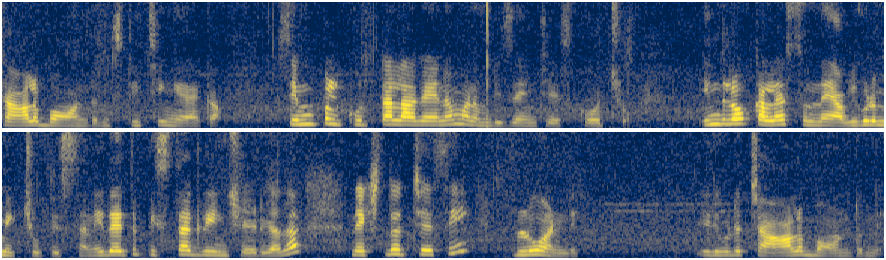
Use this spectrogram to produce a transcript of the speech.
చాలా బాగుంటుంది స్టిచ్చింగ్ అయ్యాక. సింపుల్ కుర్తా లాగైనా మనం డిజైన్ చేసుకోవచ్చు. ఇందులో కలర్స్ ఉన్నాయి అవి కూడా మీకు చూపిస్తాను. ఇదైతే పిస్తా గ్రీన్ షేడ్ కదా. నెక్స్ట్ వచ్చేసి బ్లూ అండి. ఇది కూడా చాలా బాగుంటుంది.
